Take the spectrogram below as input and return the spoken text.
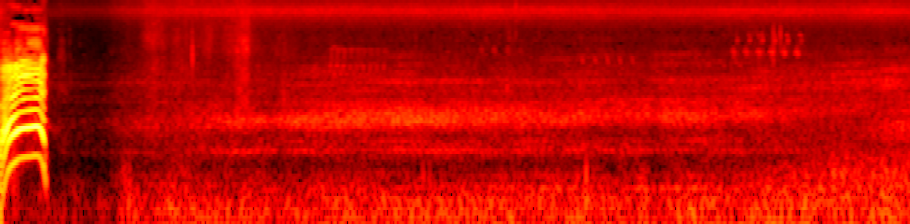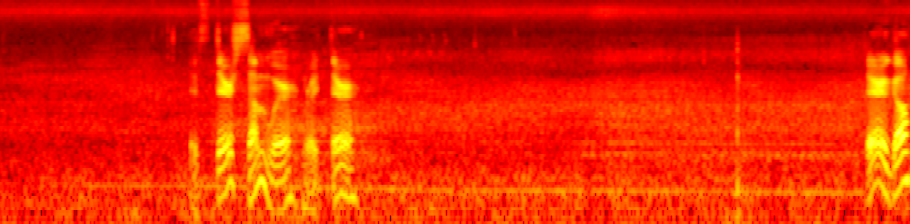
back! It's there somewhere, right there. There you go.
